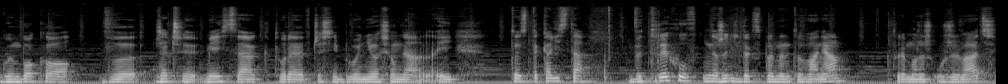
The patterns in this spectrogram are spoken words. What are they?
głęboko w rzeczy, miejsca, które wcześniej były nieosiągalne i to jest taka lista wytrychów i narzędzi do eksperymentowania, które możesz używać.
